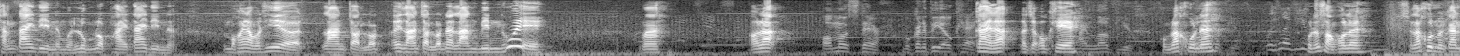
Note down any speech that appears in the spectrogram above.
ชั้นใต้ดินนะเหมือนหลุมหลบภัยใต้ดินน่ะมันบอกให้เรามาที่เอ่อลานจอดรถเอ้ยลานจอดรถน่ะลานบินหุ้ยมาเอาละ Almost there. We're gonna be okay. ใกล้ละเราจะโอเค I love you. ผมรักคุณนะ Both of you. We love you. คุณทั้งสองคนเลยฉันรักคุณเหมือนกัน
